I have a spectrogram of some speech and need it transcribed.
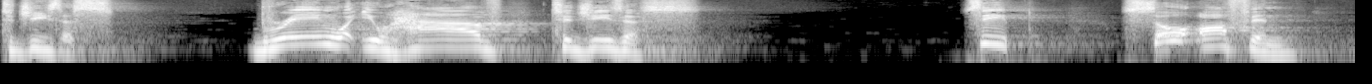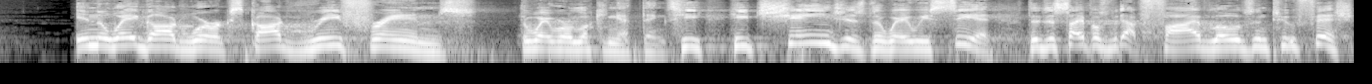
to Jesus. Bring what you have to Jesus. See, so often in the way God works, God reframes the way we're looking at things. He, he changes the way we see it. The disciples, we got five loaves and two fish.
